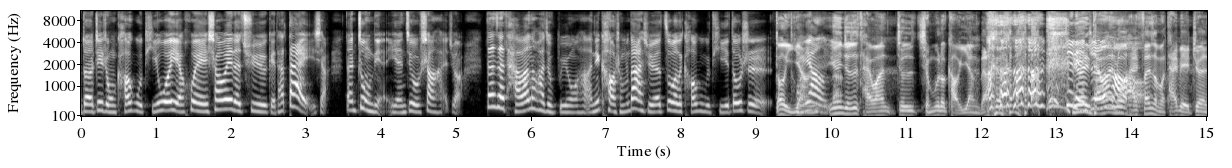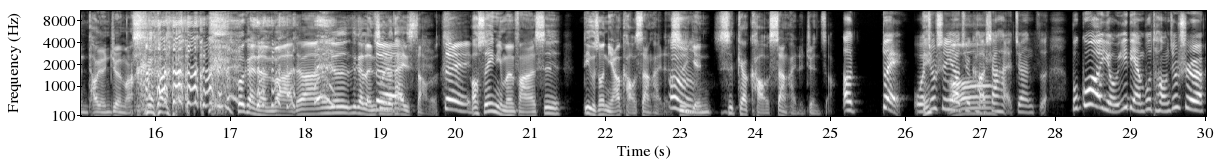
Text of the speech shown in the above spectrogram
的这种考古题，我也会稍微的去给他带一下，但重点研究上海卷。但在台湾的话就不用哈，你考什么大学做的考古题都是都一样，因为就是台湾就是全部都考一样的。因为台湾如果还分什么台北卷、桃园卷吗？不可能吧，对吧？那就是这个人数就太少了。对哦，所以你们反而是，例如说你要考上海的，是研是要考上海的卷子哦。对我就是要去考上海卷子，不过有一点不同，就是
